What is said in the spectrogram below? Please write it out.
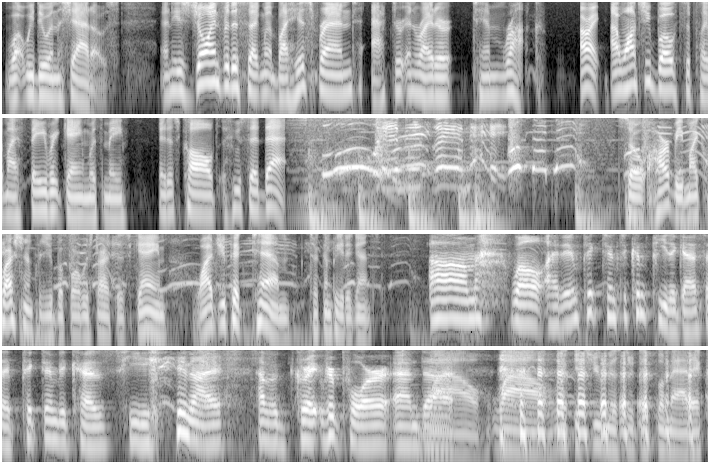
What We Do in the Shadows. And he's joined for this segment by his friend, actor and writer Tim Rock. All right, I want you both to play my favorite game with me. It is called Who Said That? Ooh, and saying that. Who said that? So, Harvey, my question for you before we start this game why'd you pick Tim to compete against? Um, well, I didn't pick Tim to compete against. I picked him because he and I have a great rapport and uh, Wow, wow. Look at you, Mr. Diplomatic.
